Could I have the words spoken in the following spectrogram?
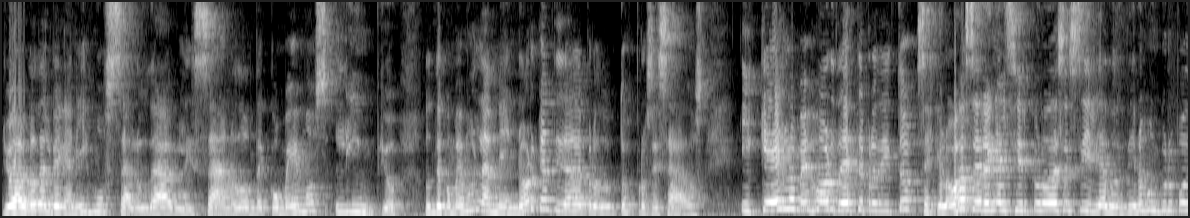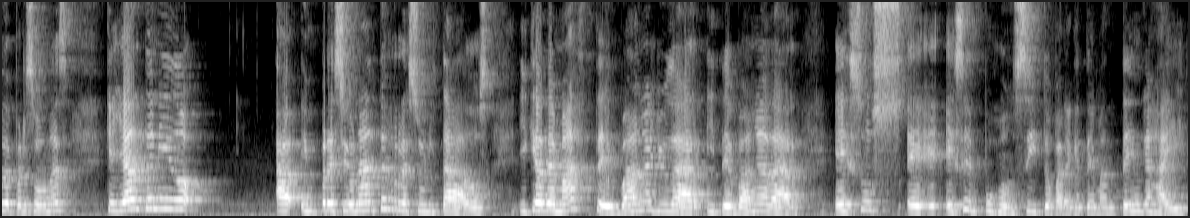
yo hablo del veganismo saludable, sano, donde comemos limpio, donde comemos la menor cantidad de productos procesados. ¿Y qué es lo mejor de este proyecto? es que lo vas a hacer en el Círculo de Cecilia, donde tienes un grupo de personas que ya han tenido ah, impresionantes resultados y que además te van a ayudar y te van a dar esos, eh, eh, ese empujoncito para que te mantengas ahí,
